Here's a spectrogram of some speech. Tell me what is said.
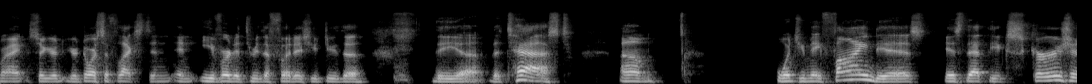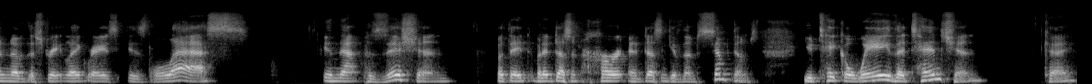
right? So you're, you're dorsiflexed and, and everted through the foot as you do the, the, uh, the test. Um, what you may find is, is that the excursion of the straight leg raise is less in that position, but they, but it doesn't hurt and it doesn't give them symptoms. You take away the tension, okay?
